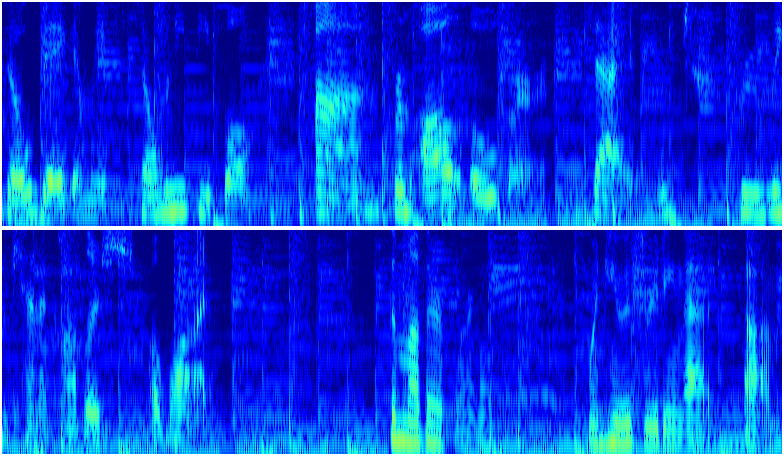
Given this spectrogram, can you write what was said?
so big and we have so many people um, from all over that we truly can accomplish a lot. The mother of learning. When he was reading that um,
